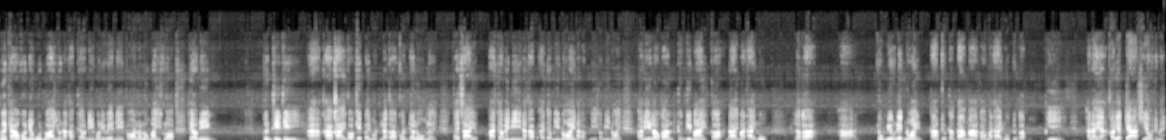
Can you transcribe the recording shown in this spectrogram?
เมื่อเช้าคนยังวุ่นวายอยู่นะครับแถวนี้บริเวณนี้พอเราลงมาอีกรอบแถวนี้พื้นที่ที่อ่าค้าขายก็เก็บไปหมดแล้วก็คนจะโล่งเลยแต่สายอาจจะไม่มีนะครับอาจจะมีน้อยนะครับมีก็มีน้อยอันนี้เราก็ถึงที่หมายก็ได้มาถ่ายรูปแล้วก็อ่า ชมวิวเล็กน้อยตามจุดต่างๆมาก็มาถ่ายรูปอยู่กับพี่อะไรอะเขาเรียกจ่าเขียวใช่ไหม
